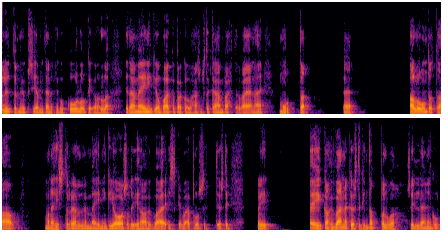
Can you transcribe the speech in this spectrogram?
älyttömyyksiä, mitä nyt niin kuuluukin olla, ja tämä meininki on paikkapaikoin vähän semmoista kämpähtävää ja näin, mutta se alun tota, historiallinen meininki, joo, se oli ihan hyvä ja iskevä, ja plus sitten tietysti oli aika hyvän näköistäkin tappelua silleen niin kuin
